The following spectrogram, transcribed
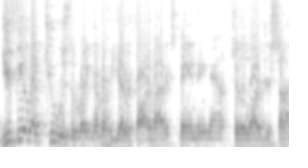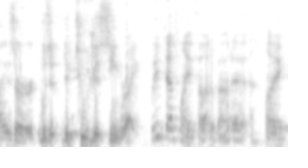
do you feel like two was the right number? Have you ever thought about expanding now to the larger size, or was it did two just seem right? we've definitely thought about it. Like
